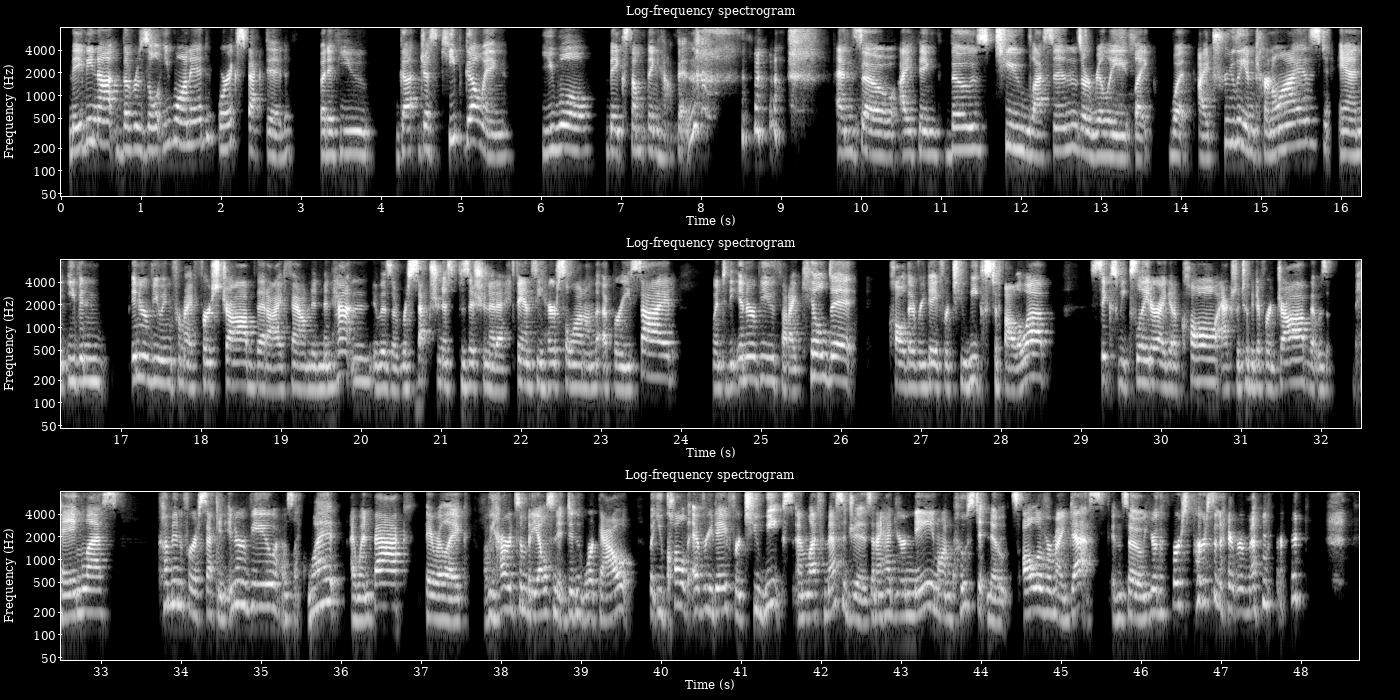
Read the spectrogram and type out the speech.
Maybe not the result you wanted or expected, but if you gut just keep going, you will make something happen. and so I think those two lessons are really like what I truly internalized. And even interviewing for my first job that I found in Manhattan. It was a receptionist position at a fancy hair salon on the Upper East Side. Went to the interview, thought I killed it, called every day for two weeks to follow up. Six weeks later, I get a call. Actually took a different job that was paying less. Come in for a second interview. I was like, what? I went back. They were like, we hired somebody else and it didn't work out but you called every day for two weeks and left messages and i had your name on post-it notes all over my desk and so you're the first person i remembered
